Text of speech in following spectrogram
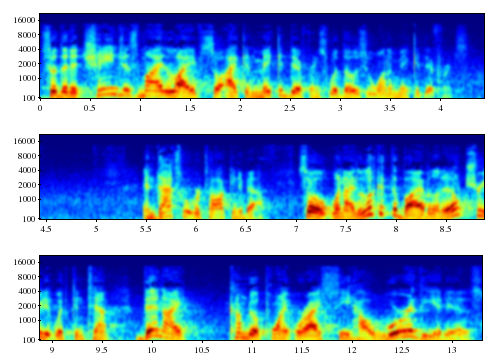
so that it changes my life so I can make a difference with those who want to make a difference. And that's what we're talking about. So when I look at the Bible and I don't treat it with contempt, then I come to a point where I see how worthy it is.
